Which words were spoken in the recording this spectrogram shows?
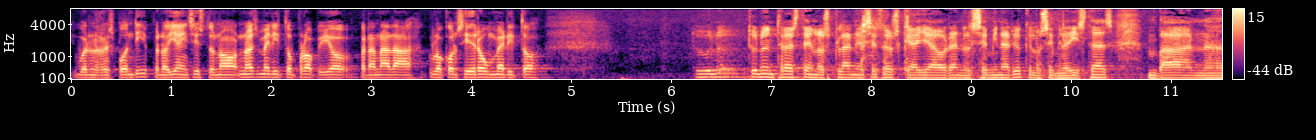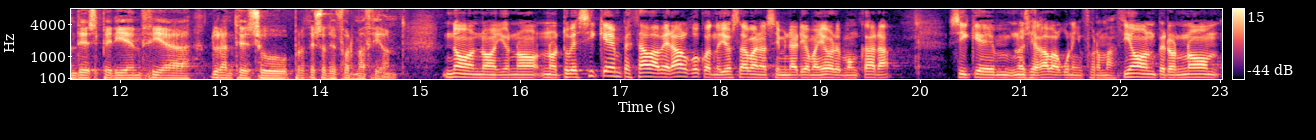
bueno, respondí, pero ya insisto, no, no es mérito propio, yo para nada lo considero un mérito. ¿Tú no, tú no entraste en los planes esos que hay ahora en el seminario, que los seminaristas van de experiencia durante su proceso de formación. No, no, yo no, no tuve. Sí que empezaba a ver algo cuando yo estaba en el seminario mayor de Moncara. Sí que nos llegaba alguna información, pero no,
